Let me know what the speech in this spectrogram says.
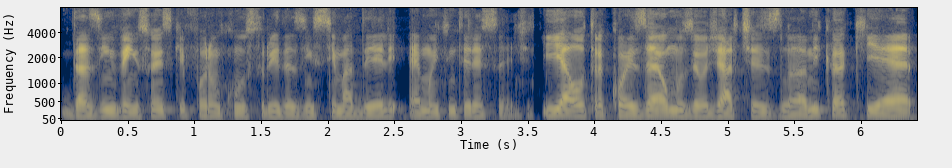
das invenções que foram construídas em cima dele é muito interessante. E a outra coisa é o Museu de Arte Islâmica, que é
